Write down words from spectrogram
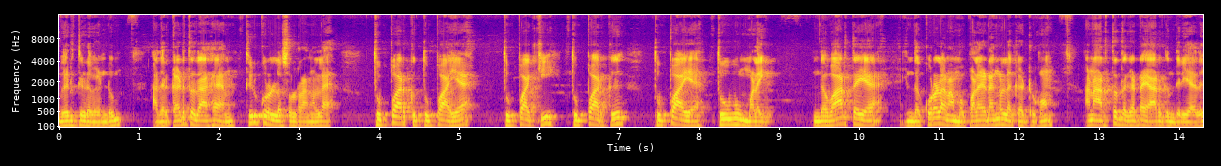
வெறுத்திட வேண்டும். அதற்கடுத்ததாக திருக்குறளில் சொல்கிறாங்கல்ல துப்பார்க்கு துப்பாய துப்பாக்கி துப்பார்க்கு துப்பாய தூவும் மலை. இந்த வார்த்தையை இந்த குறளை நம்ம பல இடங்களில் கேட்டிருக்கோம். ஆனால் அர்த்தத்தை கேட்டால் யாருக்கும் தெரியாது.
